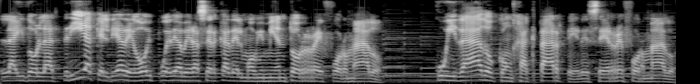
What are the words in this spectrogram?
la idolatría que el día de hoy puede haber acerca del movimiento reformado. Cuidado con jactarte de ser reformado,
